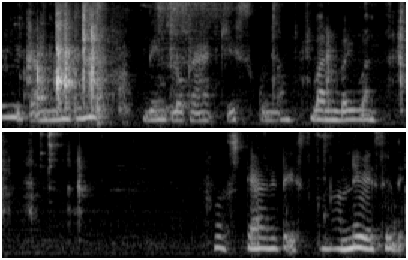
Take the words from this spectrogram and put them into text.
ఇప్పుడు వీటన్నింటిని దీంట్లోకి యాడ్ చేసుకుందాం. One by one. First carrot వేసుకున్నాం. అన్నీ వేసేది.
